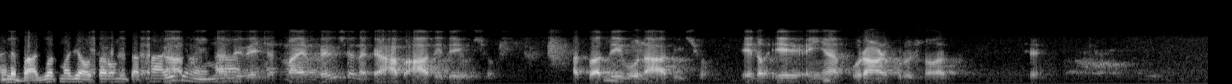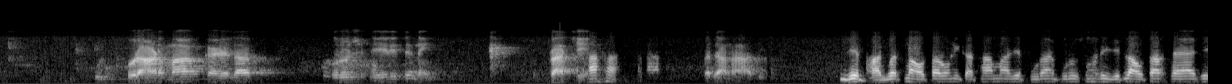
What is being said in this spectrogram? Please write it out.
એટલે ભાગવતમાં જે અવતારોની કથા આવી છે ને એમાં વિવેચનમાં એમ કહ્યું છે ને કે આપ આદિદેવ છો અથવા દેવોના આદિ છો. એનો એ અહીંયા પુરાણ પુરુષનો અર્થ છે. પુરાણમાં કહેલા પુરુષ એ રીતે નહીં. પ્રાચીન. બધાના આદિ. જે ભાગવતમાં અવતારોની કથામાં જે પુરાણ પુરુષમાંથી જેટલા અવતાર થયા છે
